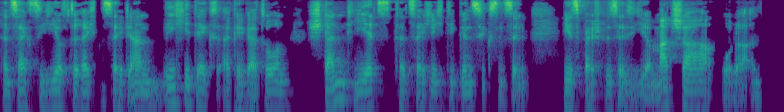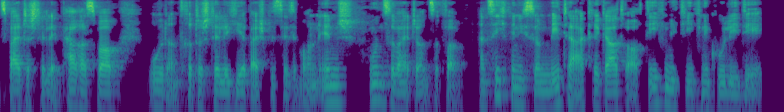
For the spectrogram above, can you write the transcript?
dann sagst du hier auf der rechten Seite an, welche DEX-Aggregatoren Stand jetzt tatsächlich die günstigsten sind. Jetzt beispielsweise hier Matcha oder an zweiter Stelle Paraswap oder an dritter Stelle hier beispielsweise OneInch und so weiter und so fort. An sich finde ich so ein Meta-Aggregator auch definitiv eine coole Idee.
